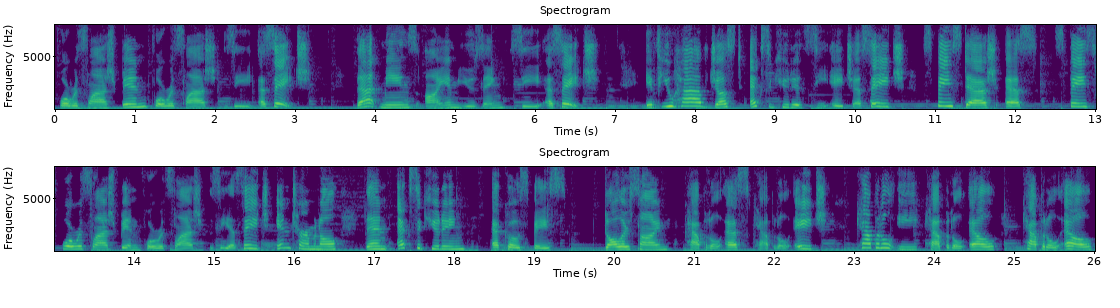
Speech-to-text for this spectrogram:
forward slash bin forward slash ZSH. That means I am using ZSH. If you have just executed CHSH space dash S space forward slash bin forward slash ZSH in terminal, then executing echo space dollar sign capital S capital H capital E capital L capital L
